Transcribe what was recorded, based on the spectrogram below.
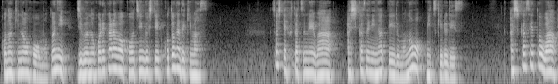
この機能法をもとに自分のこれからをコーチングしていくことができます。そして二つ目は足かせになっているものを見つけるです。足かせとは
